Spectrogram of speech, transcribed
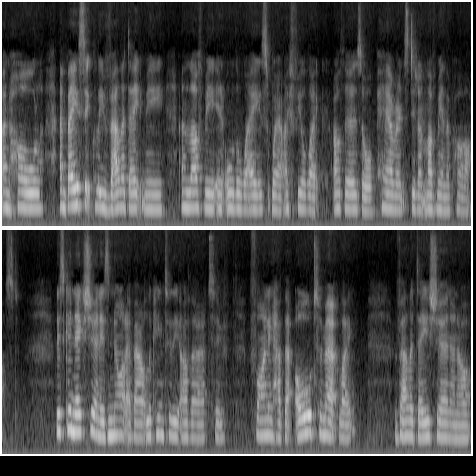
and whole and basically validate me and love me in all the ways where I feel like others or parents didn't love me in the past. This connection is not about looking to the other to finally have that ultimate like validation and our,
